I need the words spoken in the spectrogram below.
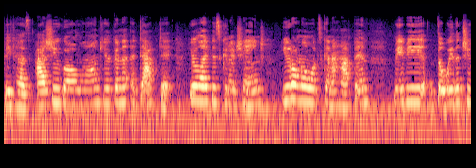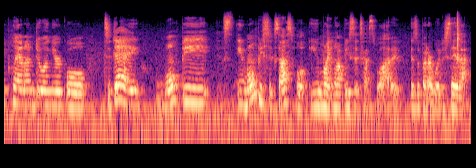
because as you go along, you're going to adapt it. Your life is going to change. You don't know what's going to happen. Maybe the way that you plan on doing your goal today won't be you won't be successful. You might not be successful at it is a better way to say that.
